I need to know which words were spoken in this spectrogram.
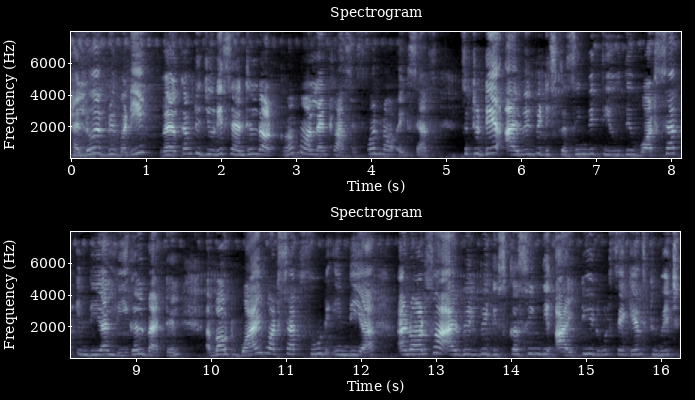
Hello everybody, welcome to juriscentral.com online classes for no exams. So today I will be discussing with you the WhatsApp India legal battle about why WhatsApp sued India and also I will be discussing the IT rules against which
